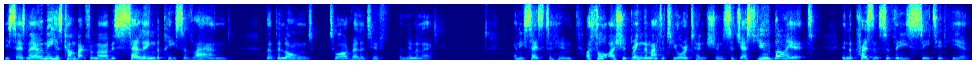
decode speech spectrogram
He says, Naomi has come back from Moab, is selling the piece of land that belonged to our relative Elimelech. And he says to him, I thought I should bring the matter to your attention, suggest you buy it in the presence of these seated here.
